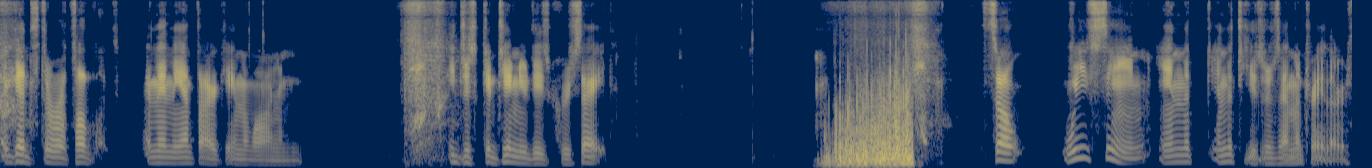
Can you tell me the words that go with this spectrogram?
against the Republic, and then the Empire came along and he just continued his crusade. So we've seen in the in the teasers and the trailers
